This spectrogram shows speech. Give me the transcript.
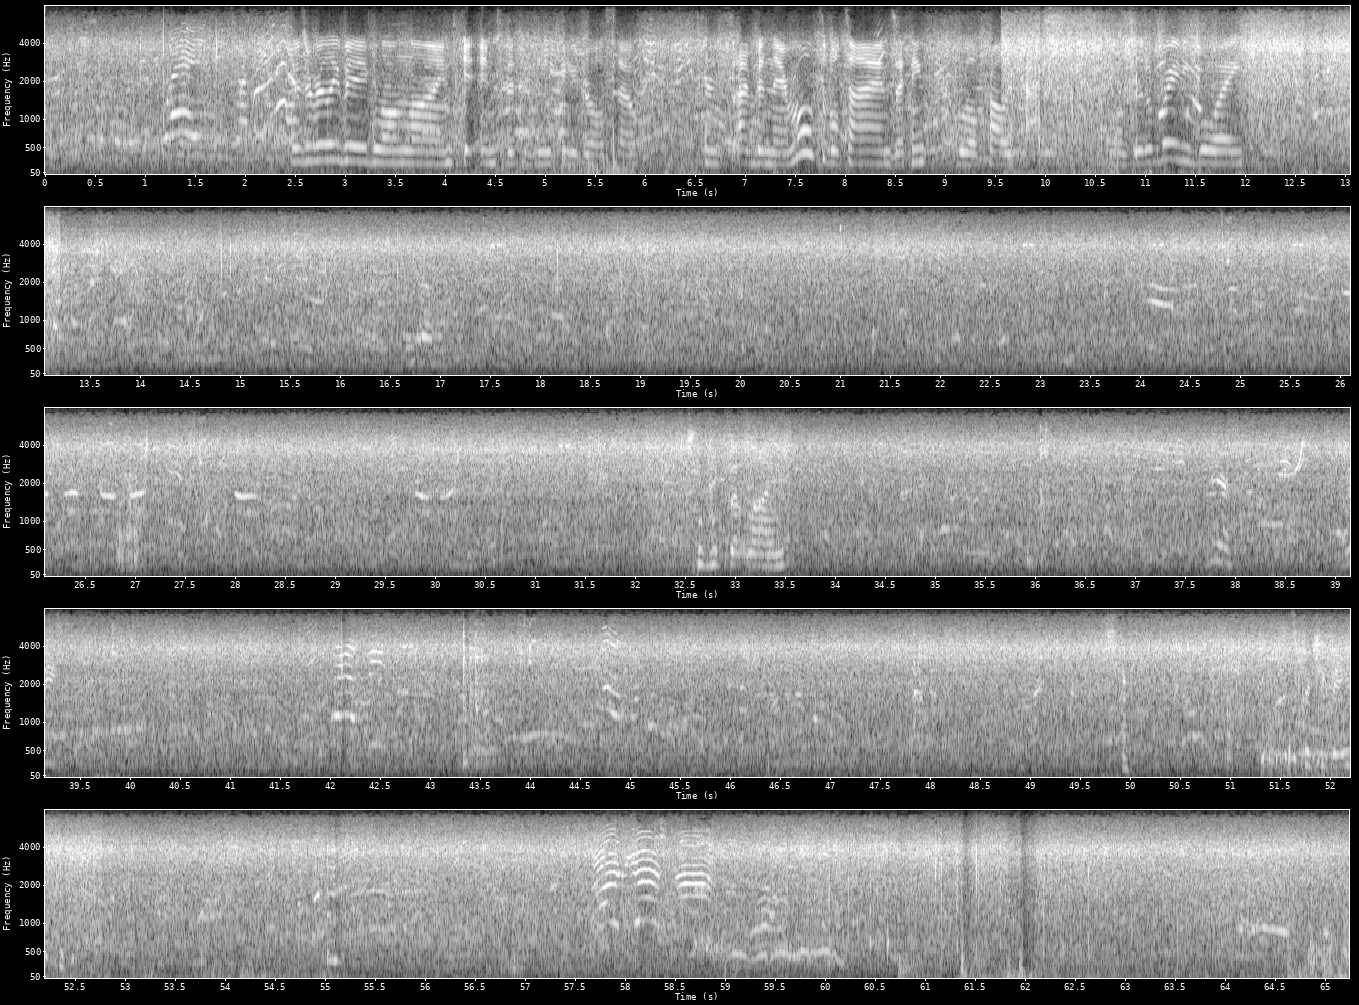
There's a really big long line to get into the cathedral, so since I've been there multiple times, I think we'll probably pass. Little Brady boy. She likes that line. Here. Please. Squishy face.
